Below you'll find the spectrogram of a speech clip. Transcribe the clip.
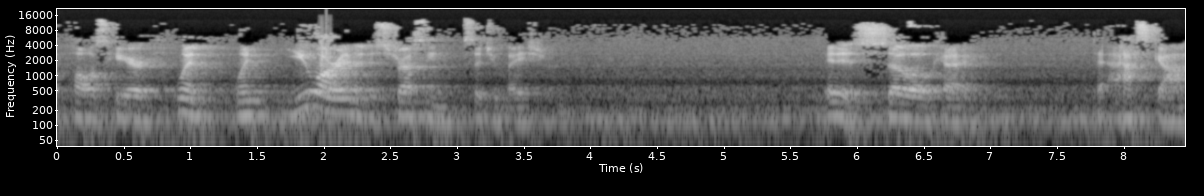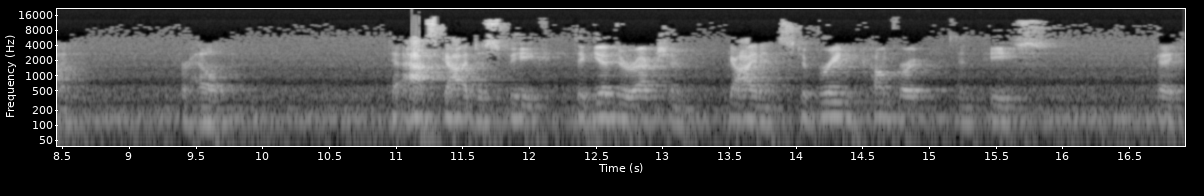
a pause here. When when you are in a distressing situation, it is so okay to ask God for help, to ask God to speak, to give direction, guidance, to bring comfort and peace. Okay,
